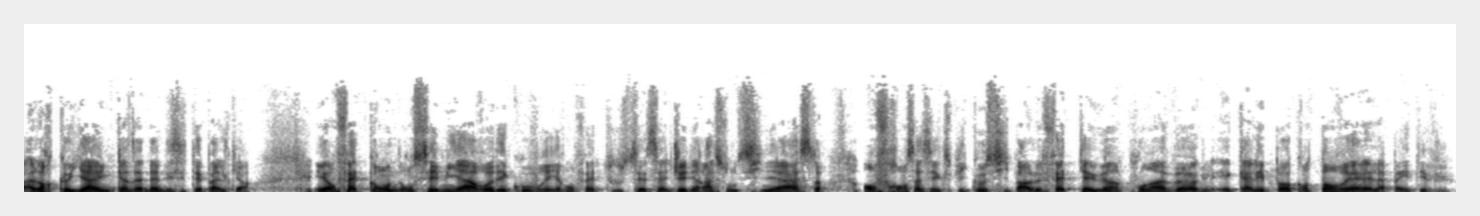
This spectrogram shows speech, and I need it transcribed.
alors qu'il y a une quinzaine d'années, c'était pas le cas. Et en fait, quand on, s'est mis à redécouvrir en fait toute cette génération de cinéastes, en France, ça s'explique aussi par le fait qu'il y a eu un point aveugle et qu'à l'époque, en temps réel, elle n'a pas été vue.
